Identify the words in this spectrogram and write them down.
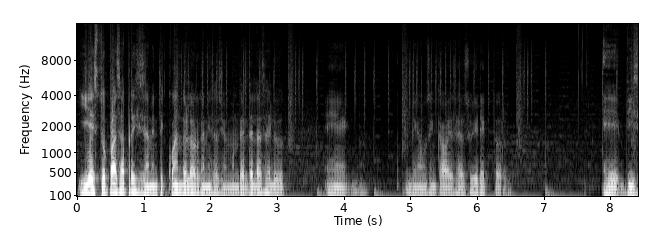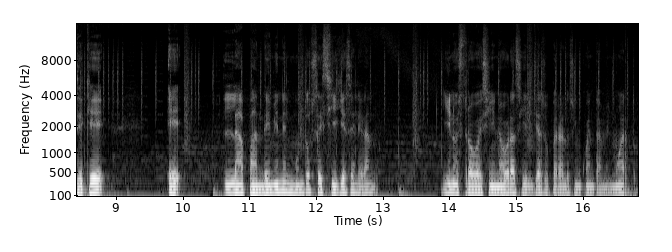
Y esto pasa precisamente cuando la Organización Mundial de la Salud digamos en cabeza de su director, eh, dice que eh, la pandemia en el mundo se sigue acelerando y nuestro vecino Brasil ya supera los 50 mil muertos.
